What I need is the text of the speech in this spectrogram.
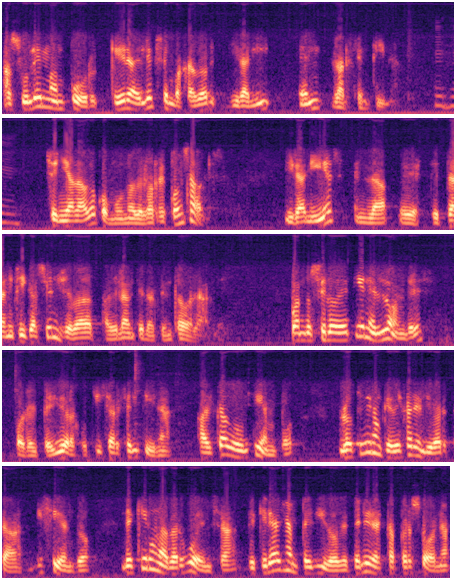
a Zulem Manpur, que era el ex embajador iraní en la Argentina, señalado como uno de los responsables iraníes en la este, planificación y llevar adelante el atentado al arma. Cuando se lo detiene en Londres, por el pedido de la justicia argentina, al cabo de un tiempo, lo tuvieron que dejar en libertad, diciendo de que era una vergüenza de que le hayan pedido detener a esta persona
